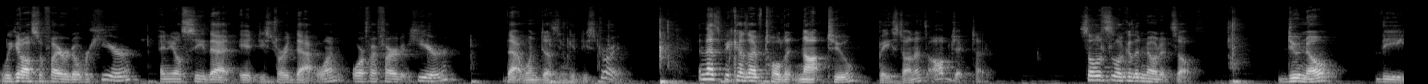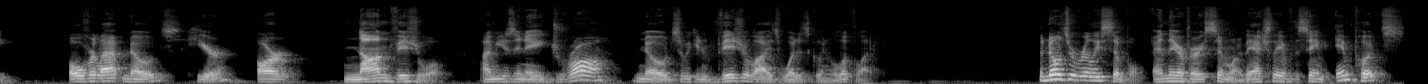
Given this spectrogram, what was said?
We could also fire it over here and you'll see that it destroyed that one. Or if I fired it here, that one doesn't get destroyed. And that's because I've told it not to based on its object type. So let's look at the node itself. Do note the overlap nodes here are non-visual. I'm using a draw node so we can visualize what it's going to look like. The nodes are really simple and they are very similar. They actually have the same inputs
